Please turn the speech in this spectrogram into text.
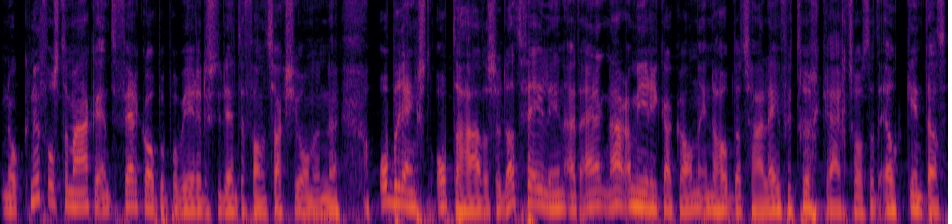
En door knuffels te maken en te verkopen proberen de studenten van het Saxion een eh, opbrengst op te halen. Zodat Velin uiteindelijk naar Amerika kan. In de hoop dat ze haar leven terugkrijgt. Zoals dat elk kind dat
